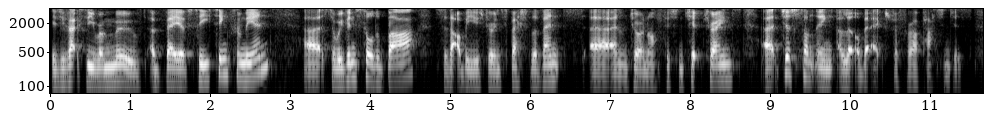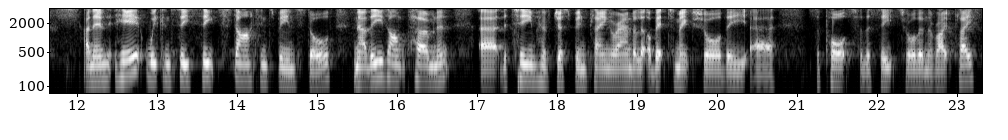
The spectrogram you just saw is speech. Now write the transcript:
is we've actually removed a bay of seating from the end. Uh, so we've installed a bar, so that'll be used during special events uh, and during our fish and chip trains. Uh, just something a little bit extra for our passengers. And then here we can see seats starting to be installed. Now these aren't permanent. Uh, the team have just been playing around a little bit to make sure the uh, supports for the seats are all in the right place.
